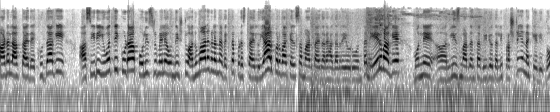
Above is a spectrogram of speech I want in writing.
ಮಾಡಲಾಗ್ತಾ ಇದೆ. ಖುದ್ದಾಗಿ ಆ ಸಿಡಿ ಯುವತಿ ಕೂಡ ಪೊಲೀಸರ ಮೇಲೆ ಒಂದಿಷ್ಟು ಅನುಮಾನಗಳನ್ನ ವ್ಯಕ್ತಪಡಿಸ್ತಾ ಇದ್ಲು. ಯಾರ ಪರವಾಗಿ ಕೆಲಸ ಮಾಡ್ತಾ ಇದ್ದಾರೆ? ಹಾಗಾದ್ರೆ ಇವರು ಅಂತ ನೇರವಾಗಿ ಮೊನ್ನೆ ರಿಲೀಸ್ ಮಾಡಿದಂತ ವಿಡಿಯೋದಲ್ಲಿ ಪ್ರಶ್ನೆಯನ್ನ ಕೇಳಿದ್ದು.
